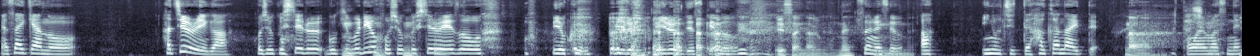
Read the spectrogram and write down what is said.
や最近あの爬虫類が捕食してるゴキブリを捕食してる映像を よく見る見るんですけど。餌になるもんね。そうなんですよ、ん。あ命って儚いって思いますね。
